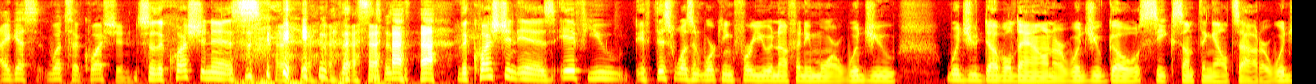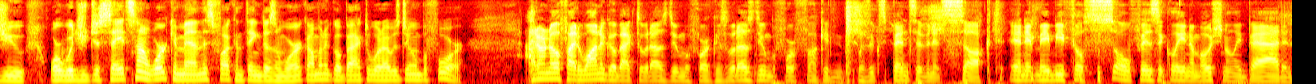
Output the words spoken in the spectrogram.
I guess what's the question? So the question is, that's, the question is, if you if this wasn't working for you enough anymore, would you would you double down or would you go seek something else out or would you or would you just say it's not working, man? This fucking thing doesn't work. I'm gonna go back to what I was doing before. I don't know if I'd want to go back to what I was doing before because what I was doing before fucking was expensive and it sucked and it made me feel so physically and emotionally bad and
